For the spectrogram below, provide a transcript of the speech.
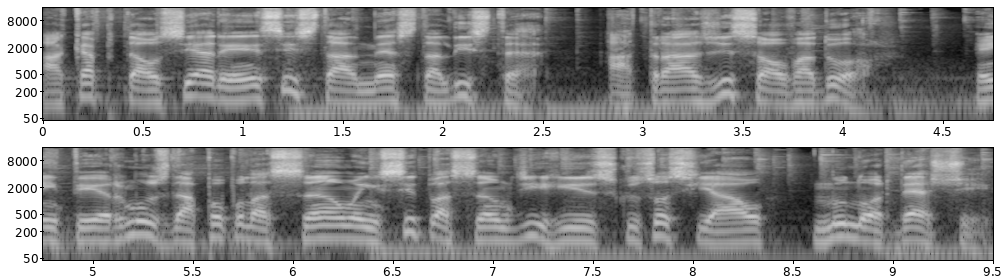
A capital cearense está nesta lista, atrás de Salvador. Em termos da população em situação de risco social no Nordeste,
